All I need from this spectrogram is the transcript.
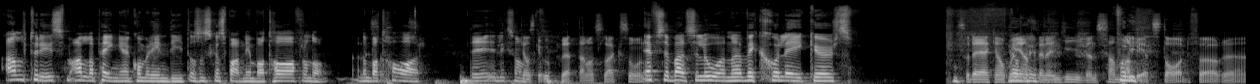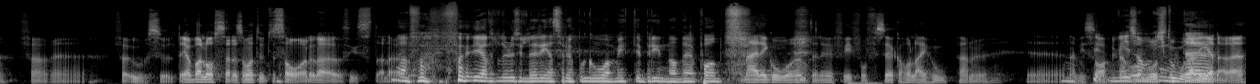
all turism, alla pengar kommer in dit och så ska Spanien bara ta från dem. De bara tar. Det är liksom... ganska upprätta något slags sån... FC Barcelona, Växjö Lakers. Så det är kanske egentligen en given samarbetsstad för, eh, för, eh, för Ursult. Jag bara låtsades som att du inte sa det där sista. Där. Ja, för, för, jag trodde du skulle resa dig upp och gå mitt i brinnande podd. Nej, det går inte. Det, vi får försöka hålla ihop här nu. Eh, när vi saknar Vi vår, vår inte- stora ledare,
